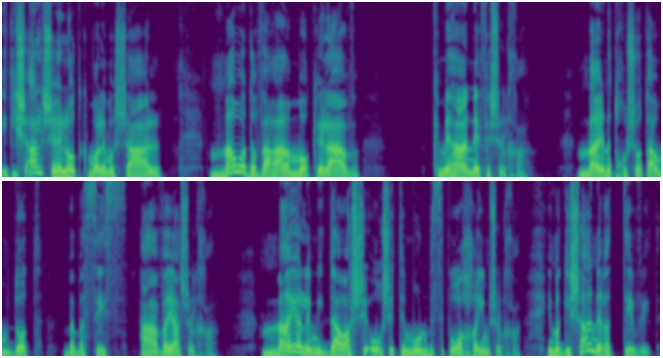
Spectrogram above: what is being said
היא תשאל שאלות כמו למשל, מהו הדבר העמוק אליו כמהה הנפש שלך? מהן התחושות העומדות בבסיס ההוויה שלך? מהי הלמידה או השיעור שטמון בסיפור החיים שלך? אם הגישה הנרטיבית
